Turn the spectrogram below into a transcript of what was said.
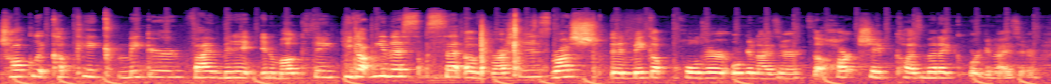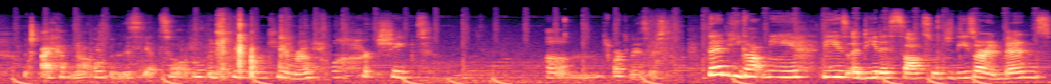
chocolate cupcake maker five minute in a mug thing. He got me this set of brushes, brush and makeup holder organizer, the heart-shaped cosmetic organizer, which I have not opened this yet, so I'll open it for you on camera. Heart-shaped um, organizers. Then he got me these Adidas socks, which these are in men's,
